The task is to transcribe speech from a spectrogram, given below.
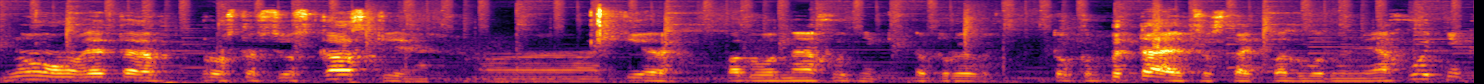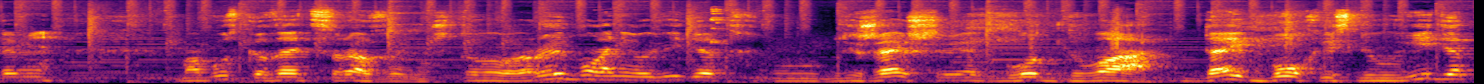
Ну, это просто все сказки. Э, Те подводные охотники, которые только пытаются стать подводными охотниками, могу сказать сразу им, что рыбу они увидят в ближайшие год-два. Дай бог, если увидят.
